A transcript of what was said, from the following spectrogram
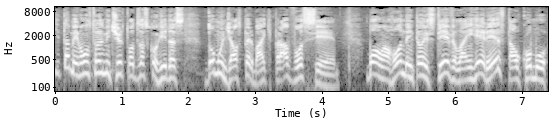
e também vamos transmitir todas as corridas do Mundial Superbike para você você. Bom, a Honda então esteve lá em Jerez, tal como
